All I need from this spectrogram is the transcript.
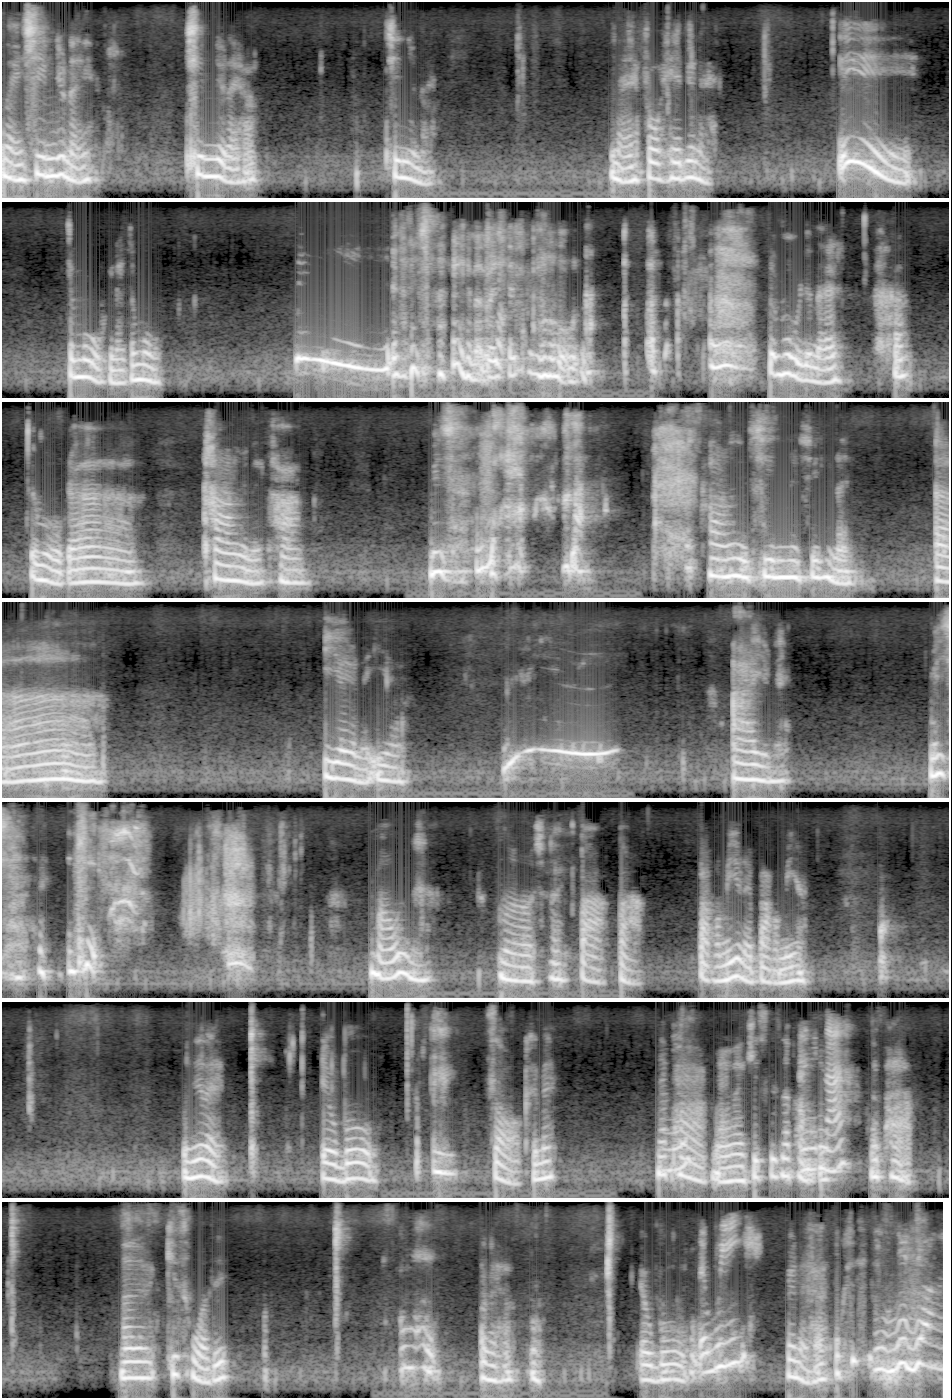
ไหนชินอยู่ไหน ชินอยู่ไหนคะชินอยู่ไหน ไหนโฟเฮดอยู่ไหนอีจมูกอยู่ไหนจมูกนี่ไม่ใช่นั่นไม่ใช่จมูกจมูกอยู่ไหนจมูกอะคางอยู่ไหนคางไม่ใช่คางอยู่ชินอยู่ชินอยู่ไหน อ่า เอียอยู่ไหนเอียอายอยู่ไหนไม่ใช่ เมาส์อยู่ไหนมาใช่ ปากปาก ปากมันมีอยู่ไหนปากมันมีอะอันนี้อะไร เอลโบศอกใช่ไหมหน้าผากไหนไหนคิสคิสหน้าอัผานกนี้นะ หน้าผาก ไหนคิสหัวสิอันนี้อะไรคะเอลโบเดี๋ยววิ่งไปไหนคะอุ๊ยวิ่งยัง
